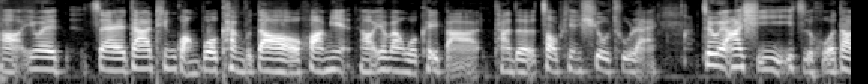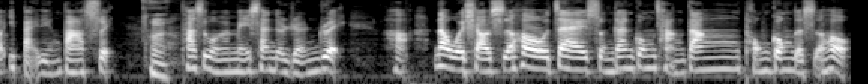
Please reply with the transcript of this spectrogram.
啊，因为在大家听广播看不到画面啊，要不然我可以把他的照片秀出来。这位阿喜姨一直活到一百零八岁。嗯，他是我们眉山的人瑞。哈，那我小时候在笋干工厂当童工的时候，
